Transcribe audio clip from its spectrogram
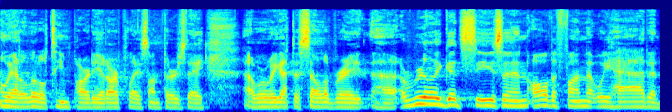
we had a little team party at our place on Thursday uh, where we got to celebrate uh, a really good season, all the fun that we had. And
